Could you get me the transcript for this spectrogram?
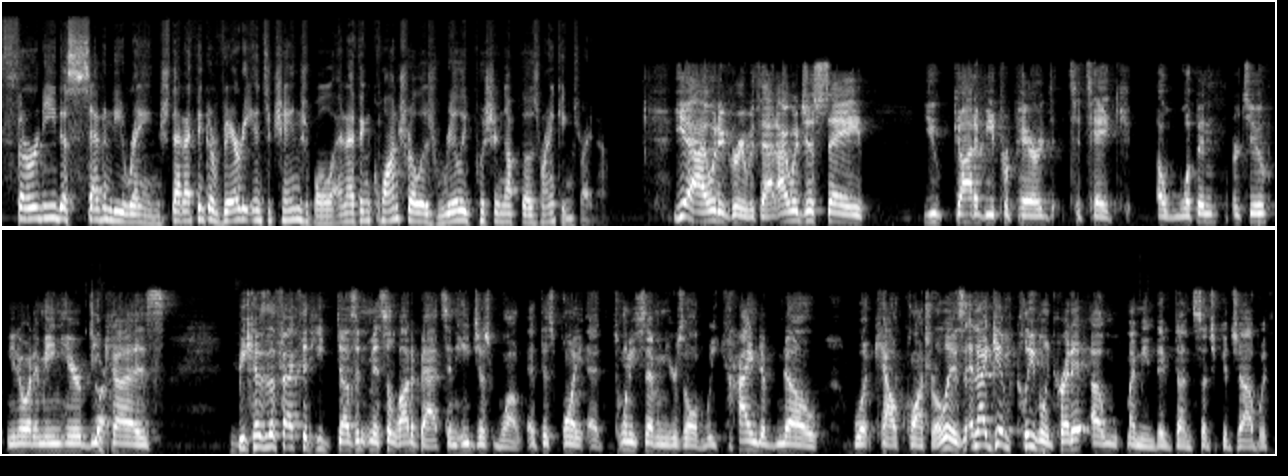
30 to 70 range that I think are very interchangeable. And I think Quantrill is really pushing up those rankings right now. Yeah, I would agree with that. I would just say you got to be prepared to take a whooping or two. You know what I mean here Sure. because because of the fact that he doesn't miss a lot of bats and he just won't. At this point, at 27 years old, we kind of know what Cal Quantrill is, and I give Cleveland credit. Um, I mean, they've done such a good job with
